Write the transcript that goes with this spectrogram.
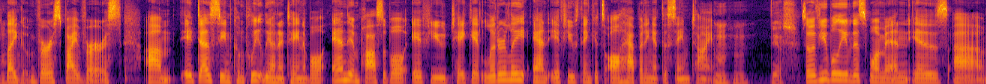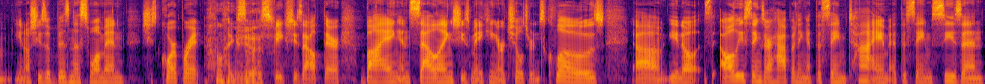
like mm-hmm. verse by verse. Um, it does seem completely unattainable and impossible if you take it literally and if you think it's all happening at the same time. Yes. So if you believe this woman is, um, you know, she's a businesswoman, she's corporate, like so to speak, she's out there buying and selling, she's making her children's clothes, um, you know, all these things are happening at the same time, at the same season,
